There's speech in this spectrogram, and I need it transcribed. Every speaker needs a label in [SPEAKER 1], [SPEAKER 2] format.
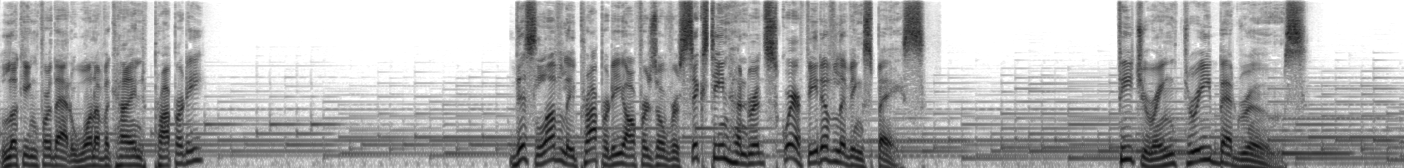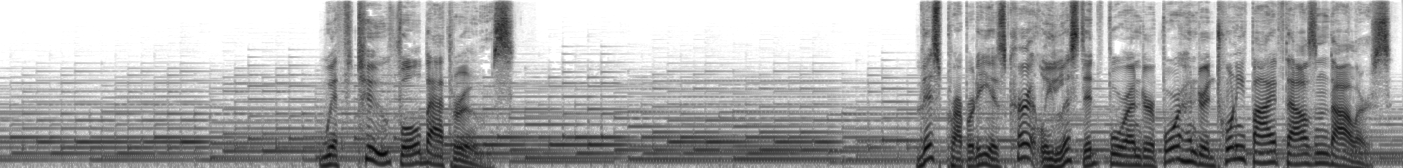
[SPEAKER 1] Looking for that one of a kind property? This lovely property offers over 1,600 square feet of living space, featuring three bedrooms with two full bathrooms. This property is currently listed for under $425,000.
